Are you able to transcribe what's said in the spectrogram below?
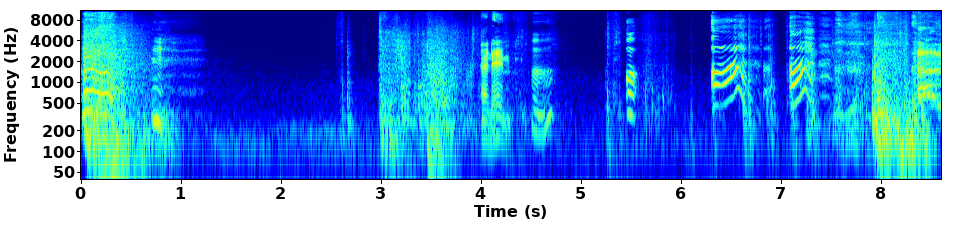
Ah? Oh. Ah! Ah! Ah!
